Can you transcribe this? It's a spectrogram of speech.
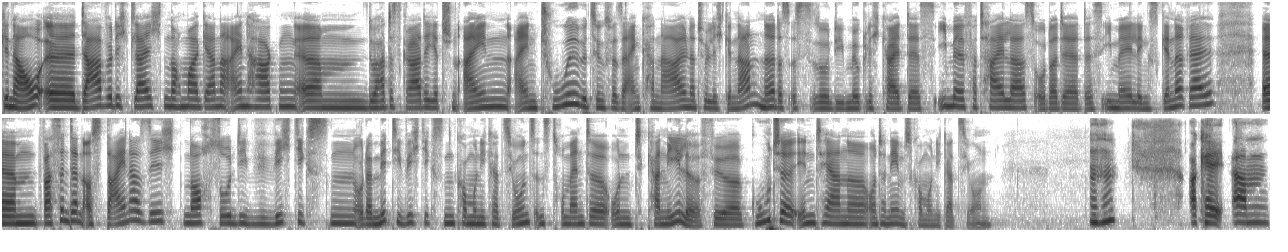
Genau, äh, da würde ich gleich nochmal gerne einhaken. Ähm, du hattest gerade jetzt schon ein, ein Tool beziehungsweise ein Kanal natürlich genannt. Ne? Das ist so die Möglichkeit des E-Mail-Verteilers oder der, des E-Mailings generell. Ähm, was sind denn aus deiner Sicht noch so die wichtigsten oder mit die wichtigsten Kommunikationsinstrumente und Kanäle für gute interne Unternehmenskommunikation? Mhm. Okay, ähm,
